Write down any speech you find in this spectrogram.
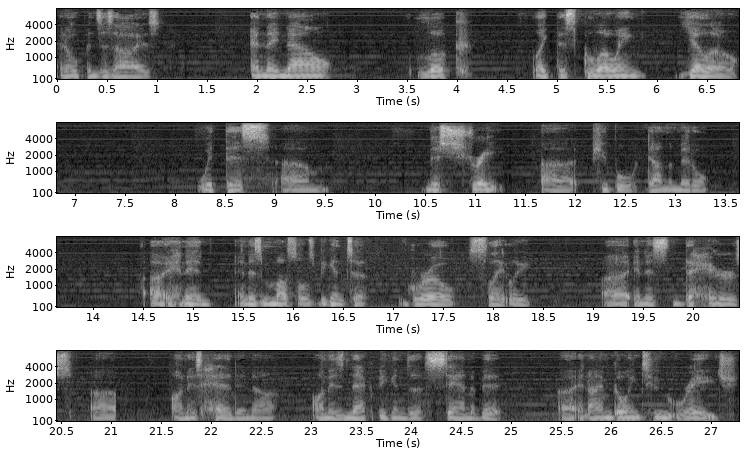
and opens his eyes. And they now look like this glowing yellow with this um, this straight uh, pupil down the middle, uh, and in, and his muscles begin to grow slightly, uh, and his the hairs uh, on his head and uh, on his neck begin to stand a bit. Uh, and I'm going to rage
